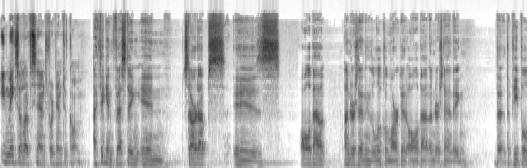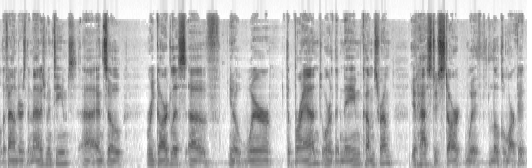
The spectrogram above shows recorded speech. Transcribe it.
it makes a lot of sense for them to come? I think investing in startups is all about understanding the local market, all about understanding the, the people, the founders, the management teams. Uh, and so, regardless of you know where the brand or the name comes from, it has to start with local market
